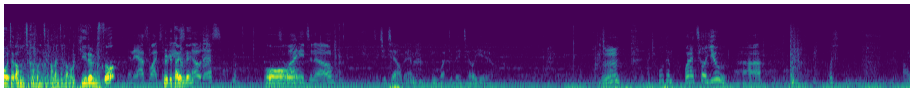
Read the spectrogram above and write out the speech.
오, 잠깐만, 잠깐만, 잠깐만, 잠깐만. 기름 있어? 별게 다 있네. 오. Did you tell them? And what did they tell you? Hmm? I told them what I tell you. Uh-huh. What? I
